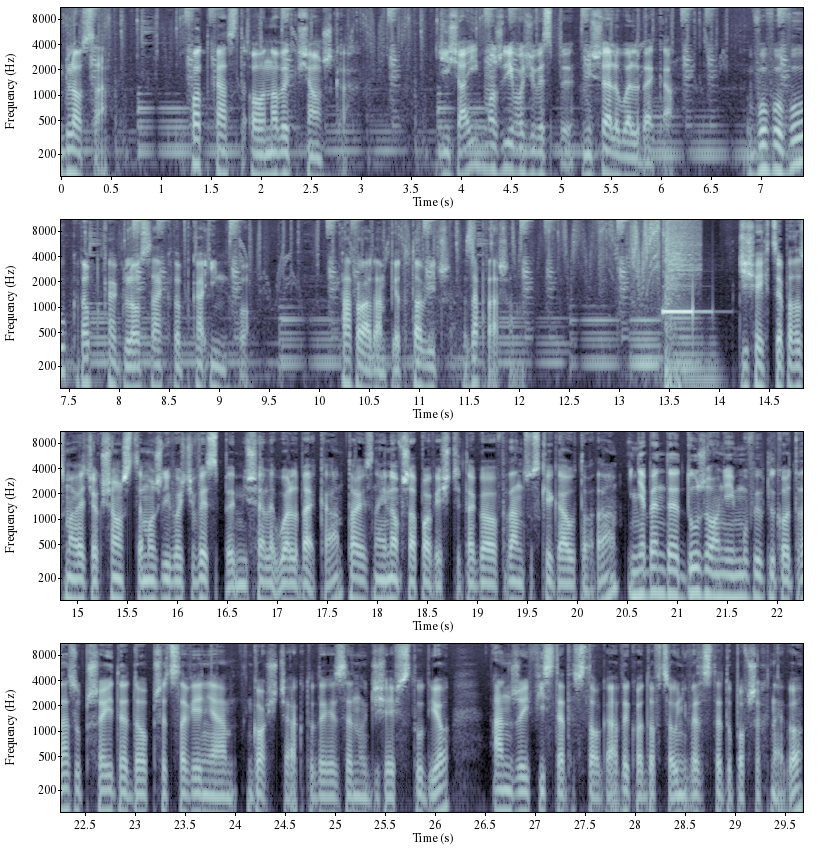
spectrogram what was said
Glosa. Podcast o nowych książkach. Dzisiaj możliwość wyspy Michelle Welbecka. www.glosa.info Paweł Adam Piotrowicz, zapraszam. Dzisiaj chcę porozmawiać o książce Możliwość Wyspy Michelle Welbecka. To jest najnowsza powieść tego francuskiego autora. I nie będę dużo o niej mówił, tylko od razu przejdę do przedstawienia gościa, który jest ze mną dzisiaj w studio. Andrzej Fister-Stoga, wykładowca Uniwersytetu Powszechnego.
